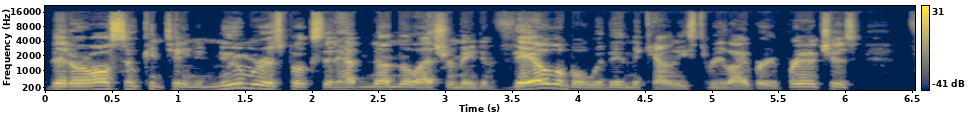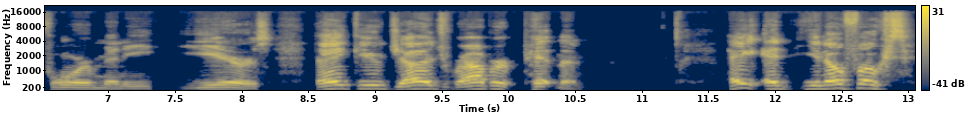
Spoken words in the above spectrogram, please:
that are also contained in numerous books that have nonetheless remained available within the county's three library branches for many years. Thank you, Judge Robert Pittman. Hey, and you know, folks,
